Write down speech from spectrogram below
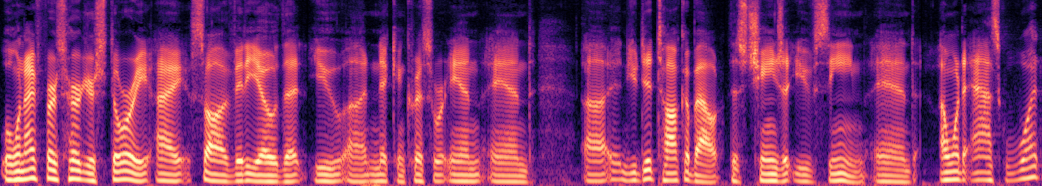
Well, when I first heard your story, I saw a video that you, uh, Nick, and Chris were in, and uh, and you did talk about this change that you've seen. And I wanted to ask, what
